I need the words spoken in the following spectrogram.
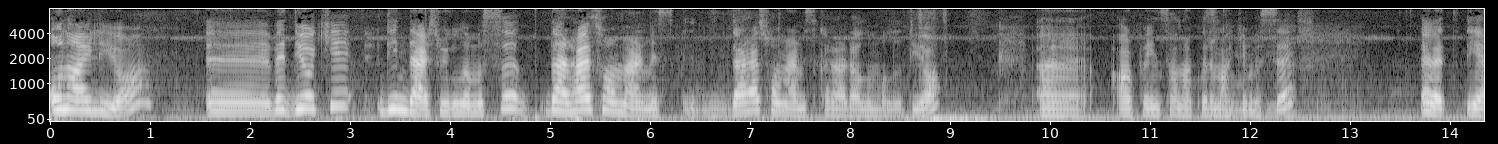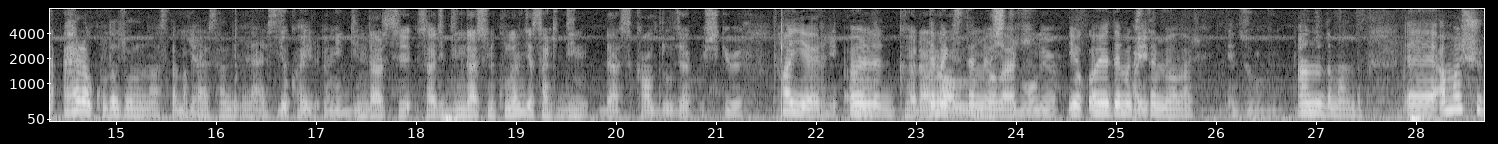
onaylıyor. E, ve diyor ki din dersi uygulaması derhal son vermesi derhal son vermesi kararı alınmalı diyor. E, Avrupa İnsan Hakları Zorunlu Mahkemesi. dersi. Evet, ya her okulda zorunlu aslında Yani. bakarsan din dersi. Yok hayır hani din dersi sadece din dersini kullanınca sanki din dersi kaldırılacakmış gibi. Hayır, Hani öyle demek istemiyorlar. gibi oluyor. yok öyle demek Hayır. istemiyorlar. Yani zorunlu. Anladım anladım. Ee, ama şu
